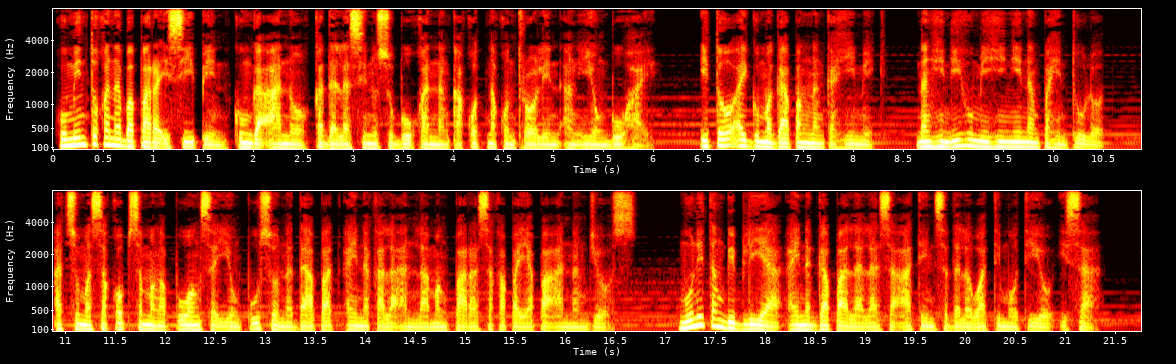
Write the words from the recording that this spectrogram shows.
Huminto ka na ba para isipin kung gaano kadalas sinusubukan ng kakot na kontrolin ang iyong buhay? Ito ay gumagapang ng kahimik, nang hindi humihingi ng pahintulot, at sumasakop sa mga puwang sa iyong puso na dapat ay nakalaan lamang para sa kapayapaan ng Diyos. Ngunit ang Biblia ay nagkapaalala sa atin sa 2 Timoteo 1, 7,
